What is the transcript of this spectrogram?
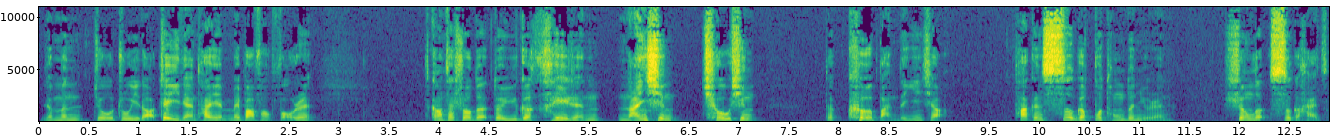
人们就注意到这一点，他也没办法否认。刚才说的，对于一个黑人男性球星的刻板的印象，他跟四个不同的女人生了四个孩子。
